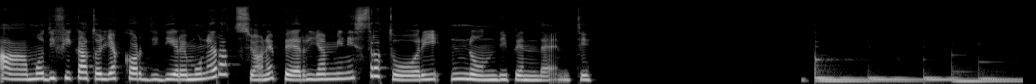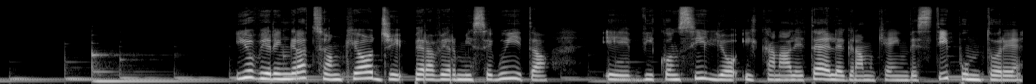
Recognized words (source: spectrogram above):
ha modificato gli accordi di remunerazione per gli amministratori non dipendenti. Io vi ringrazio anche oggi per avermi seguita e vi consiglio il canale Telegram che è investi.re,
